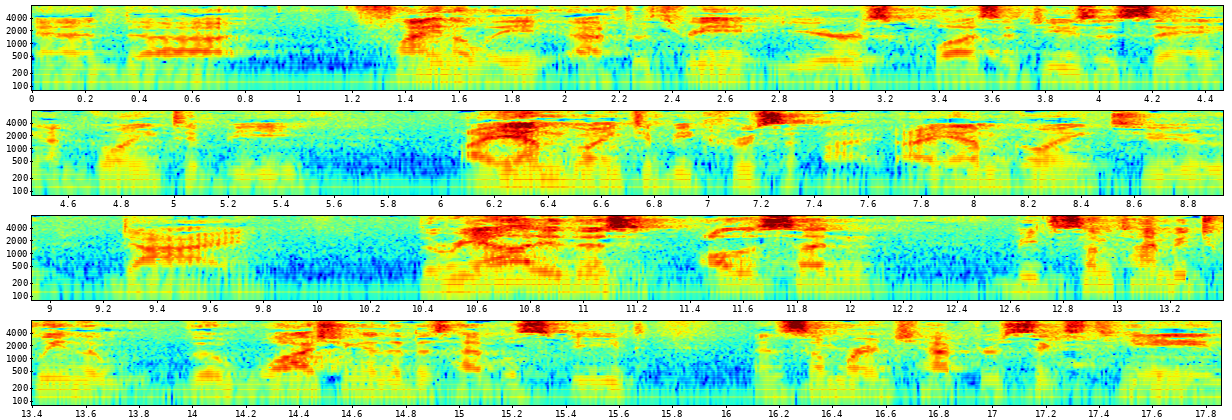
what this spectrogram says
And uh, finally, after three years plus of Jesus saying, I'm going to be, I am going to be crucified, I am going to die, the reality of this, all of a sudden, sometime between the, the washing of the disciples' feet and somewhere in chapter 16,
